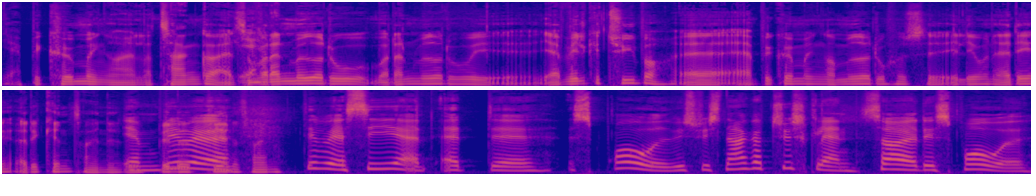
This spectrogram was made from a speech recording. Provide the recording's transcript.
ja, bekymringer eller tanker? Altså, ja. hvordan møder du, hvordan møder du, øh, ja, hvilke typer af, af bekymringer møder du hos uh, eleverne? Er det, er det kendetegnet? Jamen, det, det, vil, jeg, det vil jeg sige, at, at uh, sproget, hvis vi snakker Tyskland, så er det sproget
